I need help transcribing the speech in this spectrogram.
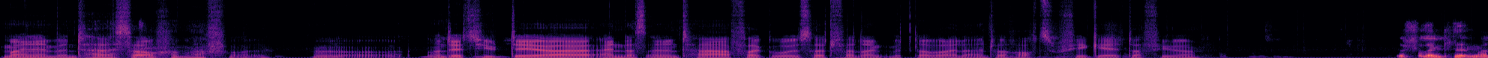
Mein Inventar ist auch immer voll. Und der Typ, der einen das Inventar vergrößert, verlangt mittlerweile einfach auch zu viel Geld dafür. Der verlangt ja immer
